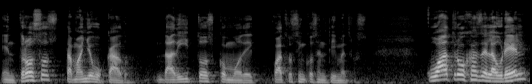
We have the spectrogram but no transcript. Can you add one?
En trozos, tamaño bocado, daditos como de 4 o 5 centímetros. Cuatro hojas de laurel,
